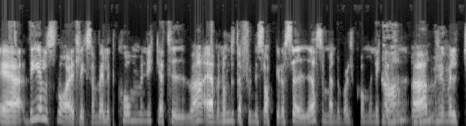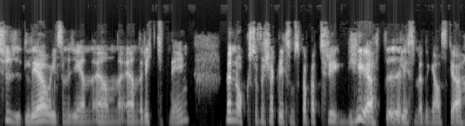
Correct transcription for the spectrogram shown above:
eh, dels varit liksom väldigt kommunikativa, även om det inte har funnits saker att säga som ändå varit kommunikativa. Ja. De är väldigt tydliga och liksom ge en, en, en riktning men också försöka liksom skapa trygghet i liksom en ganska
